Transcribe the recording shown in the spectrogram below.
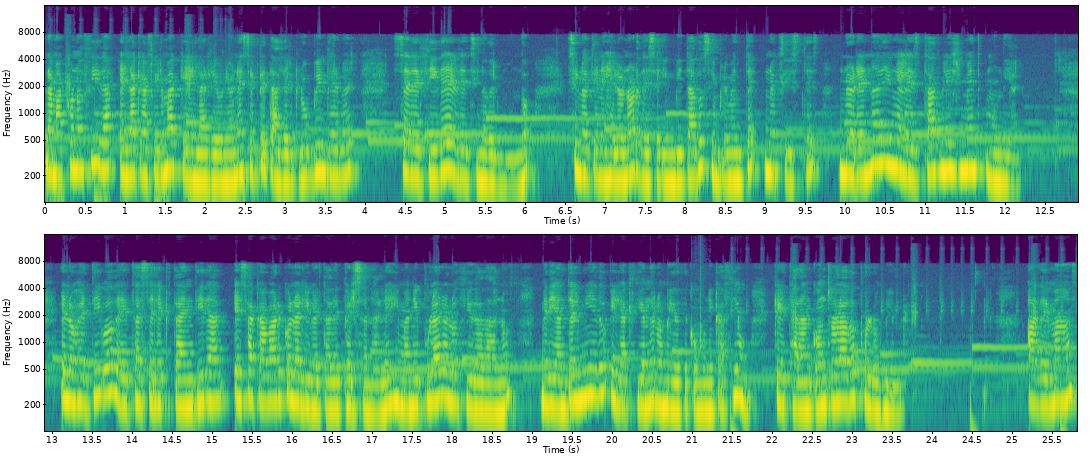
La más conocida es la que afirma que en las reuniones secretas del Club Bilderberg se decide el destino del mundo. Si no tienes el honor de ser invitado, simplemente no existes, no eres nadie en el establishment mundial. El objetivo de esta selecta entidad es acabar con las libertades personales y manipular a los ciudadanos mediante el miedo y la acción de los medios de comunicación, que estarán controlados por los miembros. Además,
